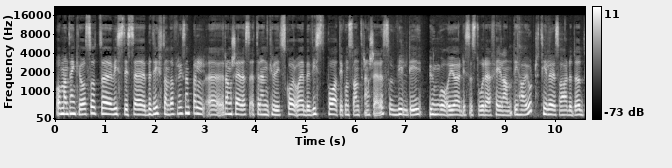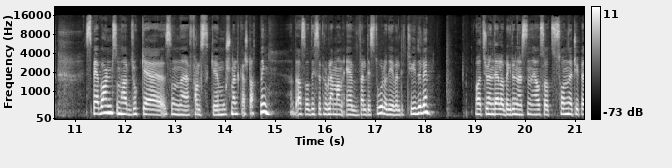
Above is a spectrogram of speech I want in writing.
Og man tenker jo også at eh, Hvis disse bedriftene da for eksempel, eh, rangeres etter en kredittscore og er bevisst på at de konstant rangeres, så vil de unngå å gjøre disse store feilene de har gjort. Tidligere så har det dødd spedbarn som har drukket sånn falsk morsmelkerstatning. Altså, disse problemene er veldig store, og de er veldig tydelige. Og jeg tror En del av begrunnelsen er også at sånne type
